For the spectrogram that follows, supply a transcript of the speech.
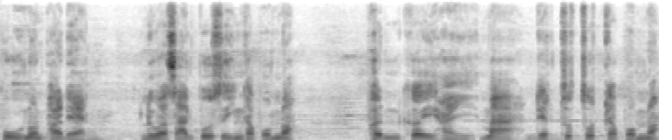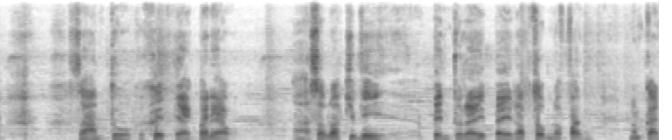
ปูน่นผ้าแดง หรือว่าศาลปูสิงครับผมเนาะเพิ่นเคยให้มาเด็ดสุดๆครับผมเนาะสามตัวก็เคยแตกมาแล้วอ่าสำหรับคลิปนี้เป็นตัวไรไปรับชมรับฟัง น้ำกัน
